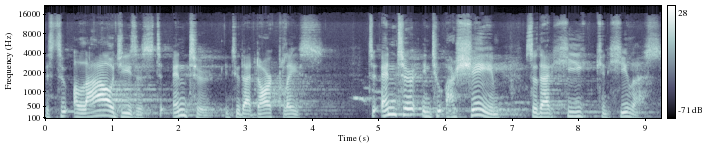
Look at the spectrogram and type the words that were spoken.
is to allow Jesus to enter into that dark place to enter into our shame so that He can heal us.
